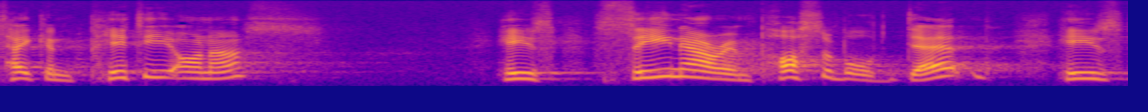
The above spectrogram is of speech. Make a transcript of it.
taken pity on us. He's seen our impossible debt. He's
